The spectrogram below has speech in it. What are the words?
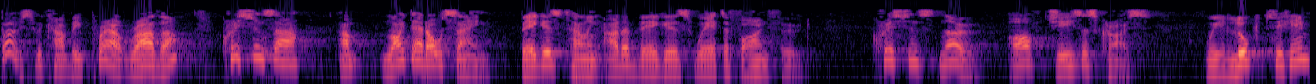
boast. We can't be proud. Rather, Christians are um, like that old saying beggars telling other beggars where to find food. Christians know of Jesus Christ. We look to him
